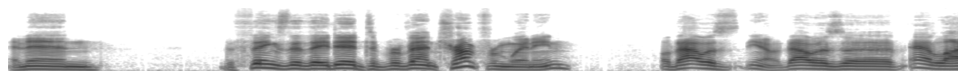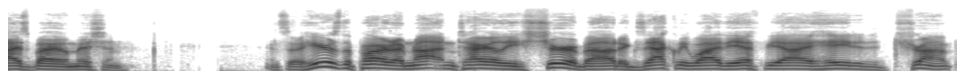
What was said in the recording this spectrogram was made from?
And then the things that they did to prevent Trump from winning, well, that was, you know, that was uh, eh, lies by omission. And so here's the part I'm not entirely sure about exactly why the FBI hated Trump.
